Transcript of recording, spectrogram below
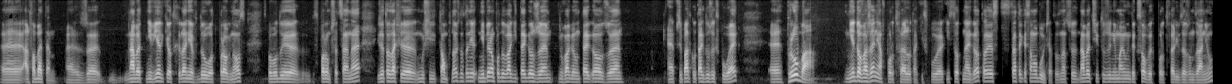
e, alfabetem, e, że nawet niewielkie odchylenie w dół od prognoz spowoduje sporą przecenę i że to za chwilę musi tąpnąć, no to nie, nie biorą pod uwagę tego, że uwagę tego, że w przypadku tak dużych spółek próba niedoważenia w portfelu takich spółek istotnego to jest strategia samobójcza. To znaczy, nawet ci, którzy nie mają indeksowych portfeli w zarządzaniu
